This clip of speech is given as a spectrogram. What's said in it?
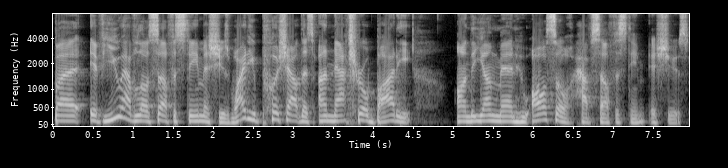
But if you have low self esteem issues, why do you push out this unnatural body on the young men who also have self esteem issues.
